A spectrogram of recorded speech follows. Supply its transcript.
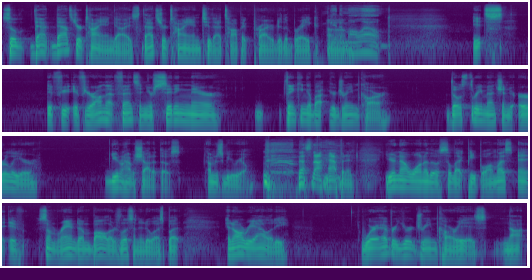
So that that's your tie-in, guys. That's your tie-in to that topic prior to the break. Get them Um, all out. it's if you if you're on that fence and you're sitting there thinking about your dream car, those three mentioned earlier, you don't have a shot at those. I'm just be real. That's not happening. You're not one of those select people, unless eh, if some random ballers listening to us. But in all reality, wherever your dream car is, not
